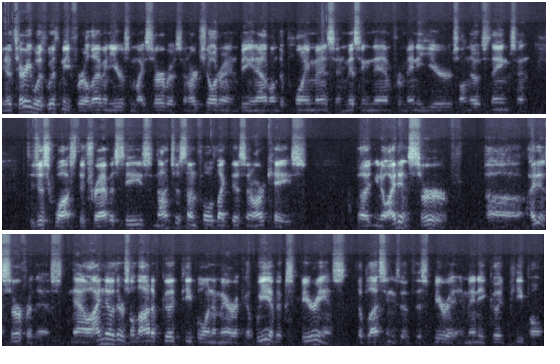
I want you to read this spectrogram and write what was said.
you know, Terri was with me for 11 years of my service and our children being out on deployments and missing them for many years on those things. And to just watch the travesties, not just unfold like this in our case, but, you know, I didn't serve. Uh, I didn't serve for this. Now, I know there's a lot of good people in America. We have experienced the blessings of the Spirit and many good people.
